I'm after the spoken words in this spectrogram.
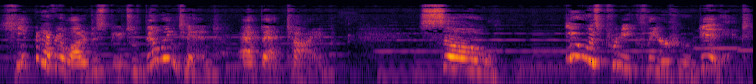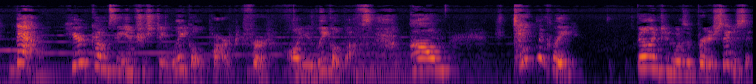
he'd been having a lot of disputes with Billington at that time. So it was pretty clear who did it. Now, here comes the interesting legal part for all you legal buffs. Um, technically, Billington was a British citizen,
